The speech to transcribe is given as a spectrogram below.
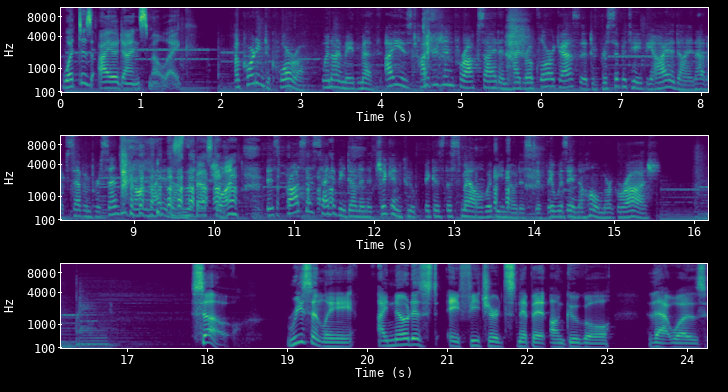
What does iodine smell like? According to Quora, when I made meth, I used hydrogen peroxide and hydrochloric acid to precipitate the iodine out of 7% strong iodine. This is the best one. This process had to be done in a chicken coop because the smell would be noticed if it was in a home or garage. So, recently I noticed a featured snippet on Google that was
